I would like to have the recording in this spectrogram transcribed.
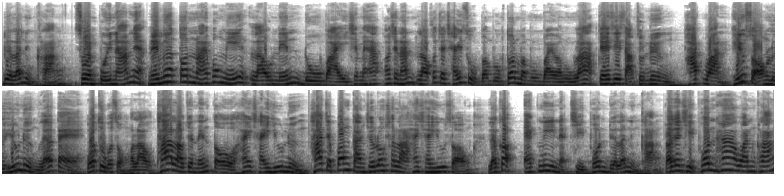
เดือนละหนึ่งครั้ง ส่วนปุ๋ยน้ำเนี่ย ในเมื่อต้นไม้พวกนี้เราเน้นดูใบใช่ไหมฮะ เพราะฉะนั้นเราก็จะใช้สูตรบำรุงต้นบำรุงใบบำรุงราก JC 301พัดวันฮิว2 หรือฮิว1 แล้วแต่วัตถุประสงค์ของเรา ถ้าเราจะเน้นโตให้ใช้ฮิว1 ถ้าจะป้องกันเชื้อโรคชราให้ใช้ฮิว2 แล้วก็แอคมีเนี่ยฉีดพ่นเดือนละ 1 ครั้ง เราจะฉีดพ่น 5 วันครั้ง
